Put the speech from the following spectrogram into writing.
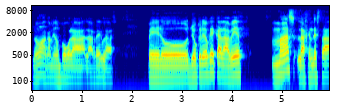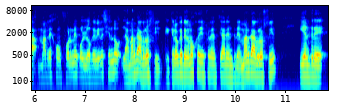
¿no? Ha cambiado un poco la- las reglas. Pero yo creo que cada vez más la gente está más desconforme con lo que viene siendo la marca CrossFit, que creo que tenemos que diferenciar entre marca CrossFit y entre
